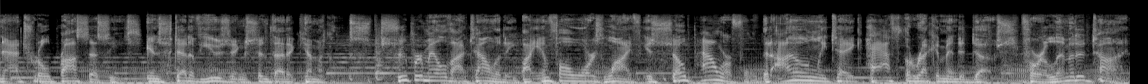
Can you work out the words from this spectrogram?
natural processes instead of using synthetic chemicals. Super Male Vitality by InfoWars Life is so powerful that I only take half the recommended dose. For a limited time,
